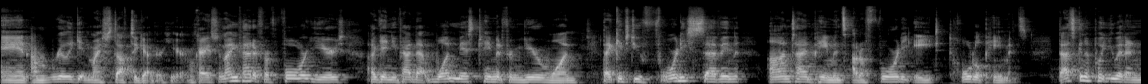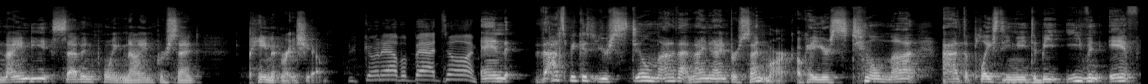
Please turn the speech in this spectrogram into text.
and I'm really getting my stuff together here. Okay. So now you've had it for four years. Again, you've had that one missed payment from year one. That gives you 47 on time payments out of 48 total payments. That's going to put you at a 97.9% payment ratio. You're gonna have a bad time. And that's because you're still not at that 99% mark. Okay. You're still not at the place that you need to be, even if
